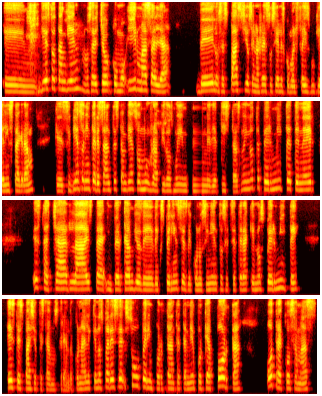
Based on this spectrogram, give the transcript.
Em, y esto también nos ha hecho como ir más allá de los espacios en las redes sociales como el Facebook y el Instagram, que si bien son interesantes, también son muy rápidos, muy inmediatistas, ¿no? Y no te permite tener esta charla, este intercambio de, experiencias, de conocimientos, etcétera, que nos permite este espacio que estamos creando con Ale, que nos parece súper importante también porque aporta otra cosa más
